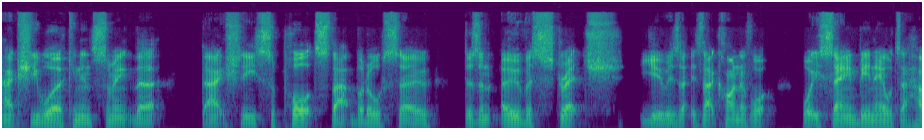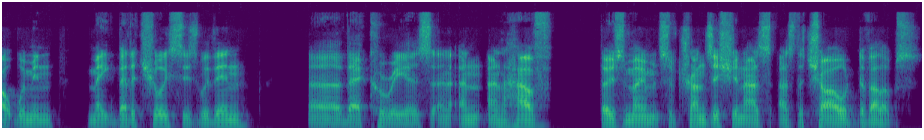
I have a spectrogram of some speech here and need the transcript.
actually working in something that that actually supports that but also doesn't overstretch you. Is that is that kind of what what you're saying? Being able to help women make better choices within uh, their careers and, and and have those moments of transition as as the child develops?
